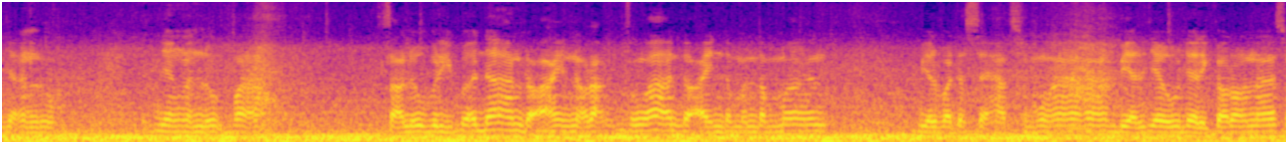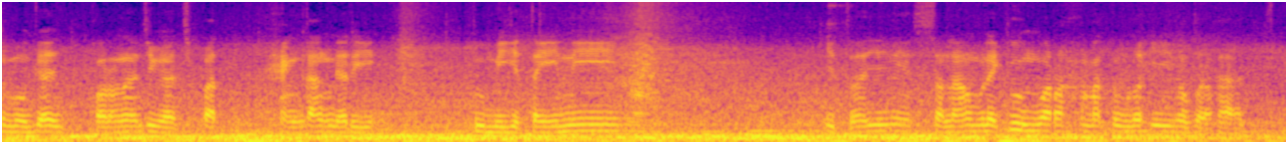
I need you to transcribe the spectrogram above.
Jangan lupa jangan lupa selalu beribadah doain orang tua doain teman-teman biar pada sehat semua biar jauh dari corona. Semoga corona juga cepat hengkang dari bumi kita ini. Itu aja nih. Assalamualaikum warahmatullahi wabarakatuh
